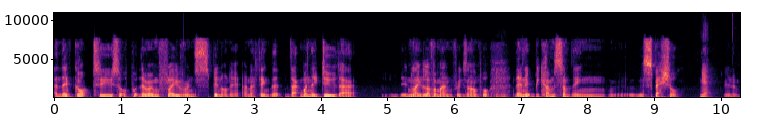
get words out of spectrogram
and they've got to sort of put their own flavor and spin on it and i think that that when they do that in like Loverman, for example, mm-hmm. then it becomes something special. Yeah, you know.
